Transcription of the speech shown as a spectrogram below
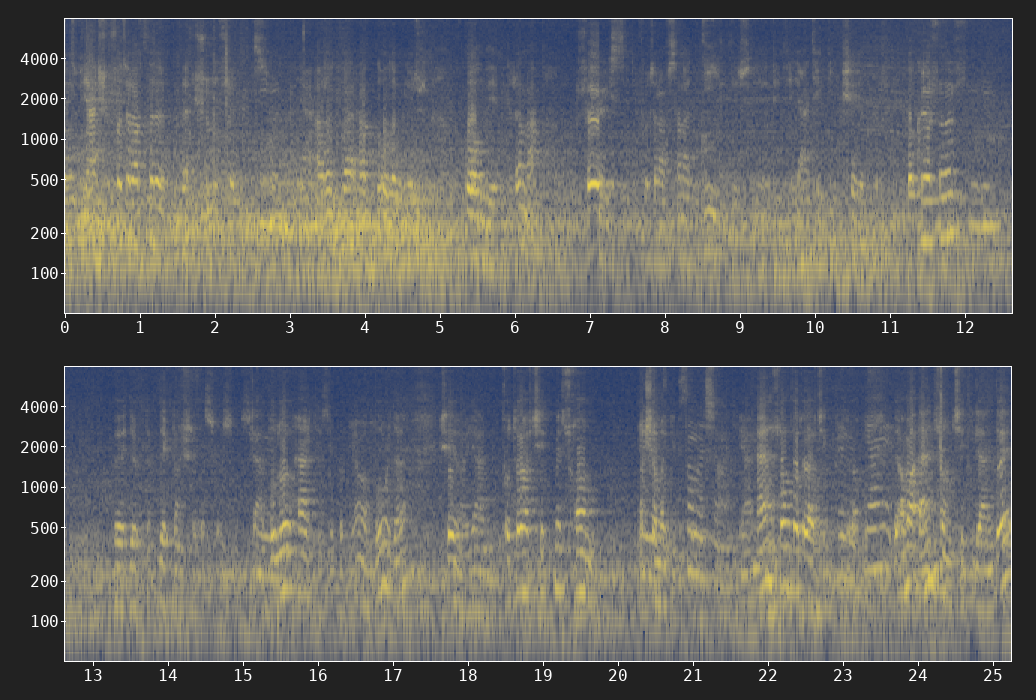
gerek. yani şu fotoğrafları ben şunu söylemek istiyorum. Yani Aragüler haklı olabilir, olmayabilir ama söylemek istediği fotoğraf sanat değildir e, dedi. Yani teknik bir şey yapıyorsunuz. Bakıyorsunuz ve deklan, deklanşöre basıyorsunuz. Yani bunu herkes yapabiliyor ama burada şey var yani fotoğraf çekme son Evet, aşama gibi. son aşama. Yani en son fotoğraf çekiliyor. Evet, yani- Ama en son çekilen de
